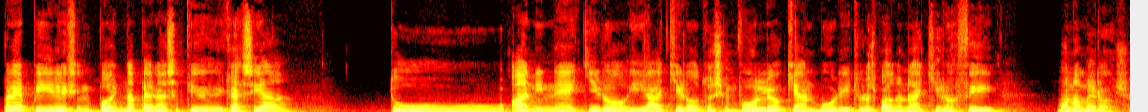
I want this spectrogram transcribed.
πρέπει η Racing Point να περάσει από τη διαδικασία του αν είναι έγκυρο ή άκυρο το συμβόλαιο και αν μπορεί τέλος πάντων να ακυρωθεί μονομερός.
